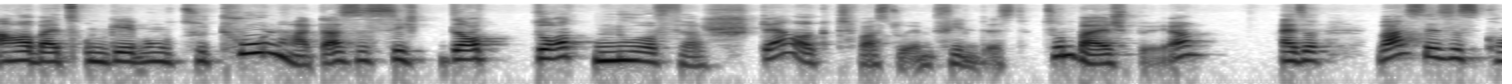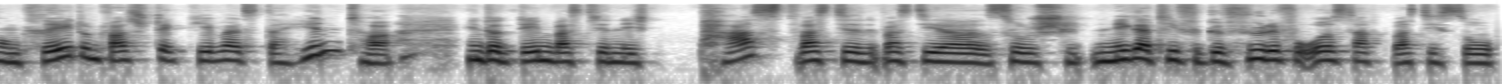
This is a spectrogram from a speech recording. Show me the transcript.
Arbeitsumgebung zu tun hat, dass es sich dort, dort nur verstärkt, was du empfindest. Zum Beispiel, ja. Also, was ist es konkret und was steckt jeweils dahinter, hinter dem, was dir nicht passt, was dir, was dir so negative Gefühle verursacht, was dich so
